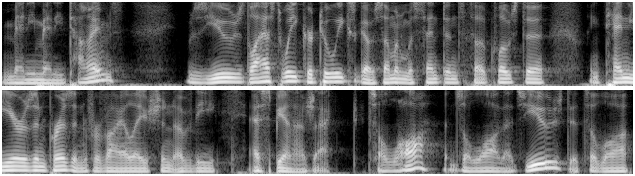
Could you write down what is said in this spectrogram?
many, many times. It was used last week or two weeks ago. Someone was sentenced to close to I think, 10 years in prison for violation of the Espionage Act. It's a law. It's a law that's used. It's a law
